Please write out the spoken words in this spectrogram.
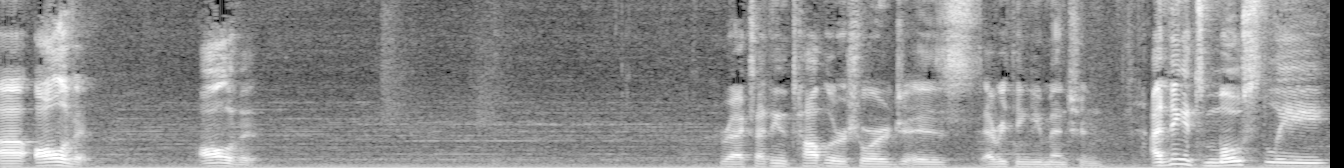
Uh, all of it. All of it. Rex, I think the top loader shortage is everything you mentioned. I think it's mostly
